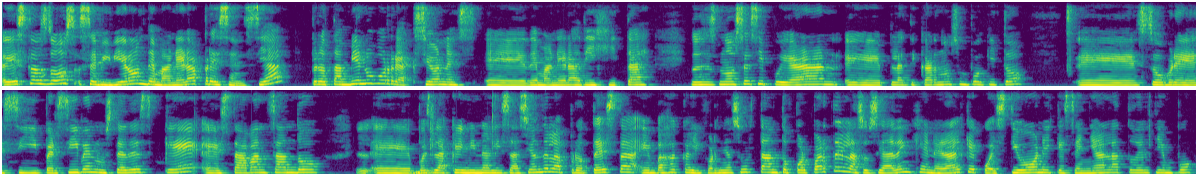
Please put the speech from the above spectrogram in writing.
Estas dos se vivieron de manera presencial, pero también hubo reacciones eh, de manera digital. Entonces, no sé si pudieran eh, platicarnos un poquito eh, sobre si perciben ustedes que está avanzando eh, pues la criminalización de la protesta en Baja California Sur, tanto por parte de la sociedad en general que cuestiona y que señala todo el tiempo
